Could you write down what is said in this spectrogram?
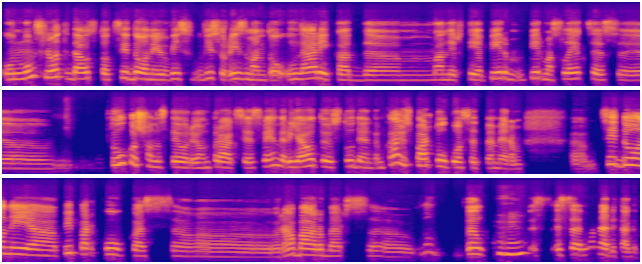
un mums ļoti daudz to cidoniju vis, visur izmanto, un arī, kad um, man ir tie pirm, pirmas lekcijas uh, tulkošanas teorija un praksa, es vienmēr jautāju studentam, kā jūs pārtulkosiet, piemēram, cidonija, piparkūkas, rabarbers. Nu, vēl, mm -hmm. es, es, man arī tagad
